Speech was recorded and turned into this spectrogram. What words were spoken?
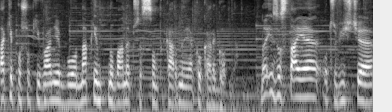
takie poszukiwanie było napiętnowane przez sąd karny jako karygodne. No i zostaje oczywiście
